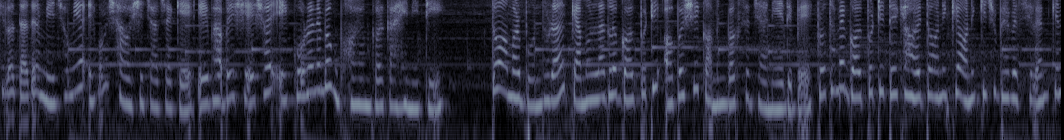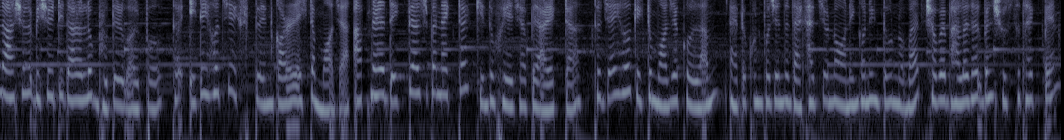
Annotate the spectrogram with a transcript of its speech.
হারিয়েছিল তাদের মেঝমিয়া এবং সাহসী চাচাকে। এভাবে শেষ হয় এই করুণ এবং ভয়ঙ্কর কাহিনীটি। তো আমার বন্ধুরা, কেমন লাগল গল্পটি অবশ্যই কমেন্ট বক্সে জানিয়ে দেবে। প্রথমে গল্পটি দেখে হয়তো অনেকে অনেক কিছু ভেবেছিলেন, কিন্তু আসলে বিষয়টি দাঁড়াল ভূতের গল্প। তো এটাই হচ্ছে এক্সপ্লেন করার একটা মজা। আপনারা দেখতে আসবেন একটা, কিন্তু হয়ে যাবে আরেকটা। তো যাই হোক, একটু মজা করলাম। এতক্ষণ পর্যন্ত দেখার জন্য অনেক অনেক ধন্যবাদ। সবাই ভালো থাকবেন, সুস্থ থাকবেন।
